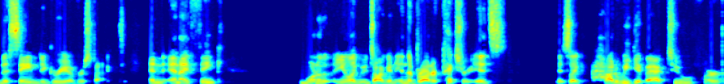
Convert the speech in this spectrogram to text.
the same degree of respect. And and i think one of the, you know like we were talking in the broader picture it's it's like how do we get back to or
